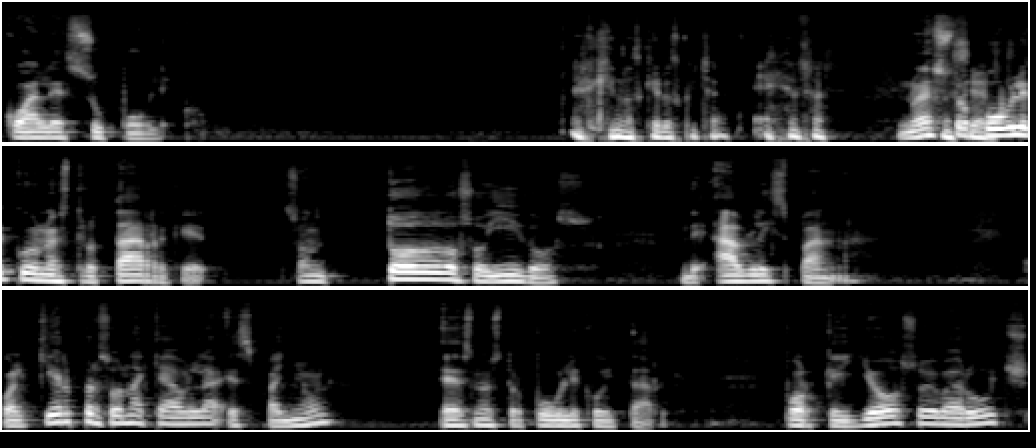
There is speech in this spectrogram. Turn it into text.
¿Cuál es su público? El que nos quiere escuchar. Nuestro público y nuestro target son todos los oídos de habla hispana. Cualquier persona que habla español es nuestro público y target. Porque yo soy Baruch,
